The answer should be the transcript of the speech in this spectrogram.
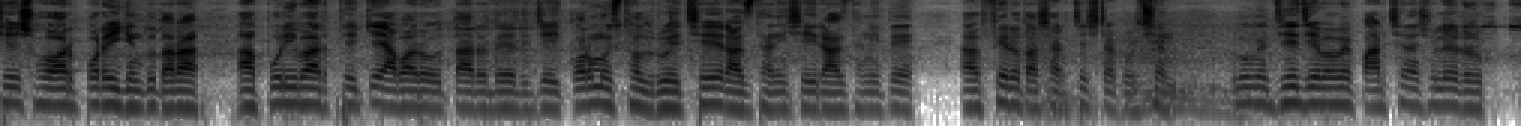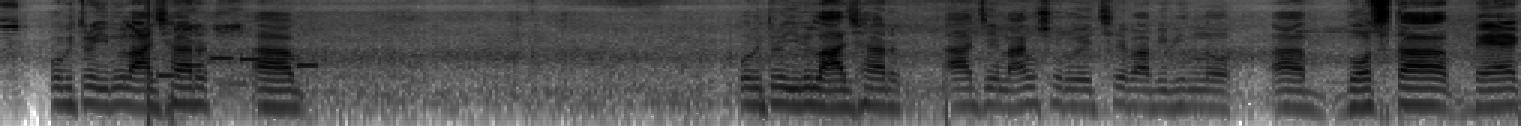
শেষ হওয়ার পরেই কিন্তু তারা পরিবার থেকে আবারও তাদের যেই কর্মস্থল রয়েছে, রাজধানী, সেই রাজধানীতে ফেরত আসার চেষ্টা করছেন। এবং যে যেভাবে পারছেন আসলে পবিত্র ঈদুল আজহার পবিত্র ঈদুল আজহার যে মাংস রয়েছে বা বিভিন্ন বস্তা, ব্যাগ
